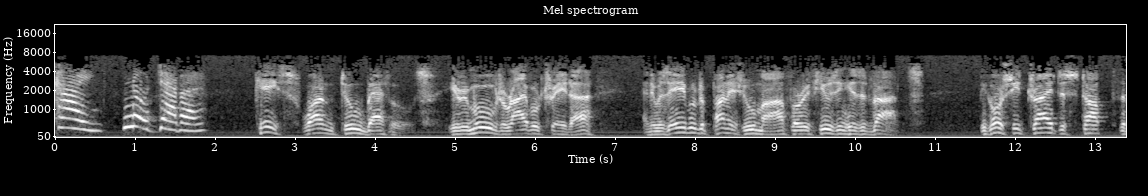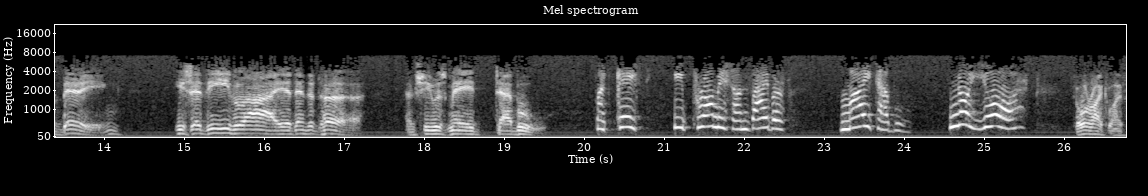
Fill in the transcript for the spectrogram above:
kind. No devil. Case won two battles. He removed a rival trader, and he was able to punish Uma for refusing his advance. Because she tried to stop the burying, he said the evil eye had entered her, and she was made taboo. But Case, he promised on Bible my taboo, not yours. It's all right, wife.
